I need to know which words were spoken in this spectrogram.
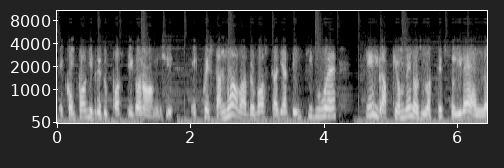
e con pochi presupposti economici. E questa nuova proposta di A22 sembra più o meno sullo stesso livello.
